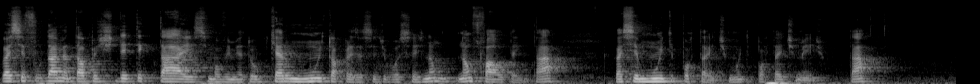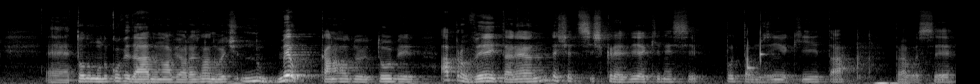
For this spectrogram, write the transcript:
vai ser fundamental para a gente detectar esse movimento. Eu quero muito a presença de vocês, não, não faltem, tá? Vai ser muito importante, muito importante mesmo, tá? É, todo mundo convidado, 9 horas da noite, no meu canal do YouTube. Aproveita, né? Não deixa de se inscrever aqui nesse botãozinho aqui, tá? Para você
